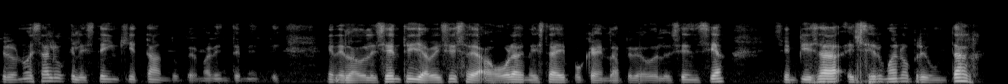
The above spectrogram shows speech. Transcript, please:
pero no es algo que le esté inquietando permanentemente. En el adolescente y a veces ahora en esta época, en la preadolescencia, se empieza el ser humano a preguntar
